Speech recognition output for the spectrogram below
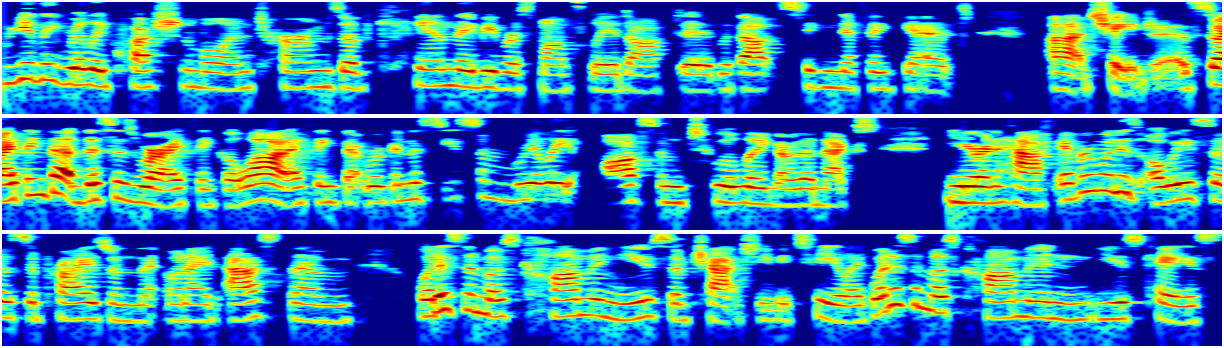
really, really questionable in terms of can they be responsibly adopted without significant uh, changes. So I think that this is where I think a lot. I think that we're going to see some really awesome tooling over the next year and a half. Everyone is always so surprised when when I ask them what is the most common use of ChatGPT, like what is the most common use case,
